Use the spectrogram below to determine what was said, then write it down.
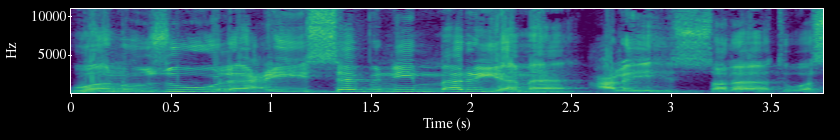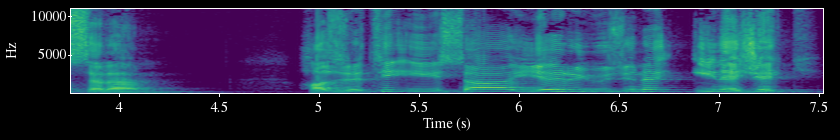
Ve nuzule İsa ibn Meryem'e aleyhissalatu vesselam. Hazreti İsa yeryüzüne inecek.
